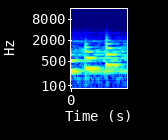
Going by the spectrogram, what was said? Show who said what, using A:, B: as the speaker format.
A: you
